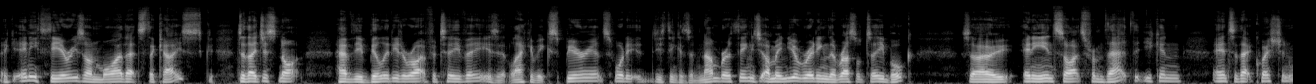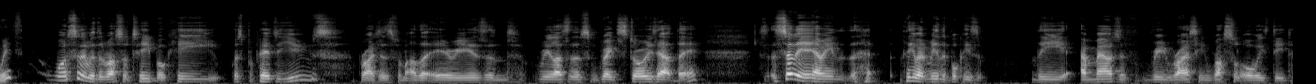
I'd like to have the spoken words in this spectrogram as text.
Any theories on why that's the case? Do they just not have the ability to write for TV? Is it lack of experience? What do you, do you think is a number of things? I mean, you're reading the Russell T book, so any insights from that that you can answer that question with? Well, certainly with the Russell T book, he was prepared to use writers from other areas and realised that there's some great stories out there. Certainly, I mean, the thing about reading the book is the amount of rewriting Russell always did.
